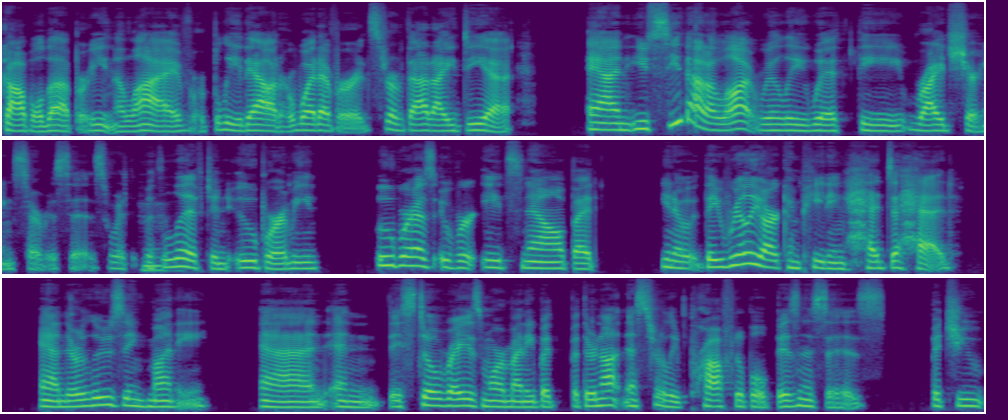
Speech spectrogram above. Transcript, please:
gobbled up or eaten alive or bleed out or whatever. It's sort of that idea. And you see that a lot really with the ride sharing services with, mm. with Lyft and Uber. I mean, Uber has Uber Eats now, but you know, they really are competing head to head and they're losing money and and they still raise more money but but they're not necessarily profitable businesses but you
